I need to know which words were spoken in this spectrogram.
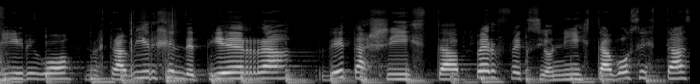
Virgo, nuestra Virgen de Tierra, detallista, perfeccionista, vos estás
